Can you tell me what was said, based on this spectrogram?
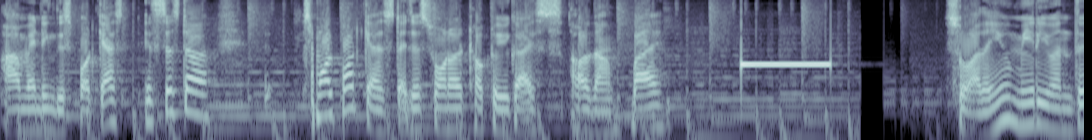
I ending ending this podcast it's just a small podcast I just to talk to you guys அவ்வளோதான் பாய் ஸோ அதையும் மீறி வந்து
